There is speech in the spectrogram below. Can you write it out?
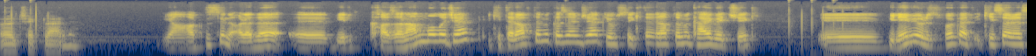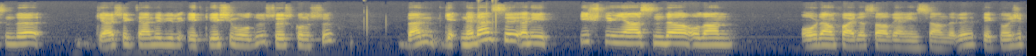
ölçeklerde. Ya haklısın. Arada e, bir kazanan mı olacak? İki tarafta mı kazanacak yoksa iki tarafta mı kaybedecek? E, bilemiyoruz fakat ikisi arasında gerçekten de bir etkileşim olduğu söz konusu. Ben nedense hani iş dünyasında olan oradan fayda sağlayan insanları, teknolojik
